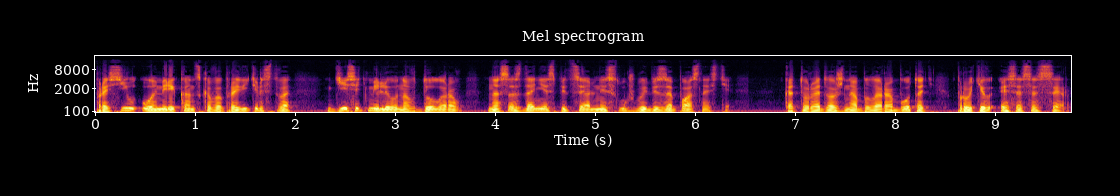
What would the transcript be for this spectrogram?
просил у американского правительства 10 миллионов долларов на создание специальной службы безопасности, которая должна была работать против СССР.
